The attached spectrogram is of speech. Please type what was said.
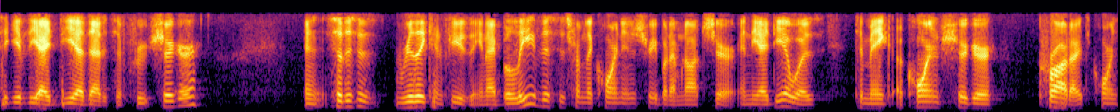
to give the idea that it's a fruit sugar. And so this is really confusing and I believe this is from the corn industry but I'm not sure. And the idea was to make a corn sugar product, corn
